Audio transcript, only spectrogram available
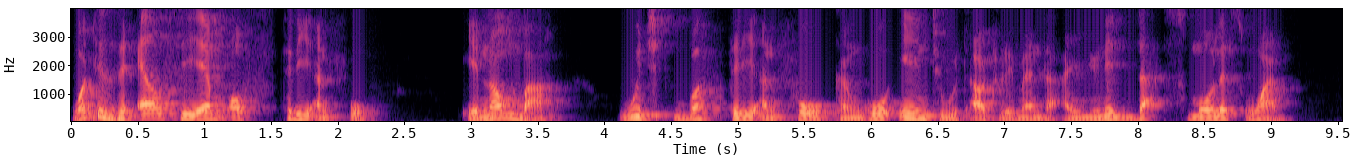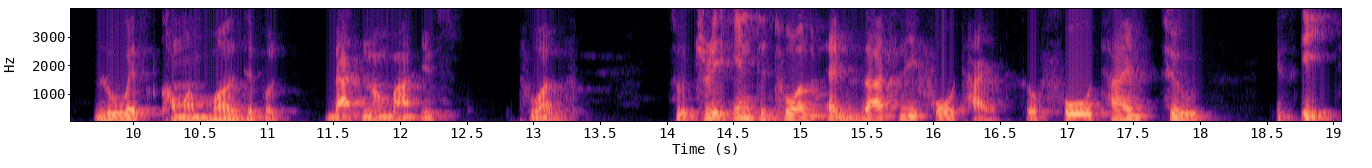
What is the LCM of 3 and 4? A number which both 3 and 4 can go into without remainder and you need that smallest one lowest common multiple. That number is 12. So 3 into 12 exactly 4 times. So 4 times 2 is 8.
